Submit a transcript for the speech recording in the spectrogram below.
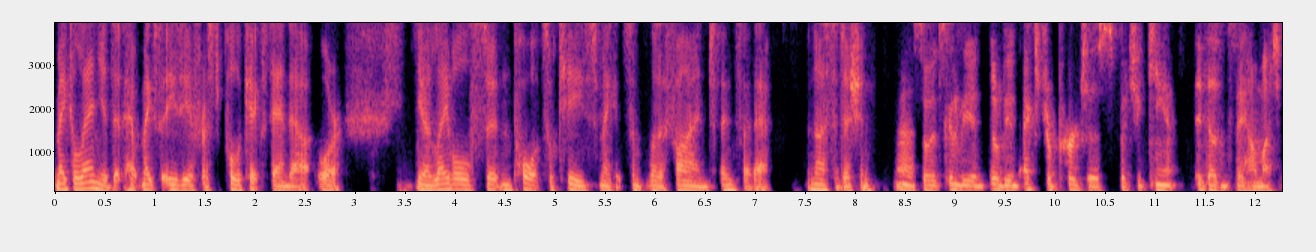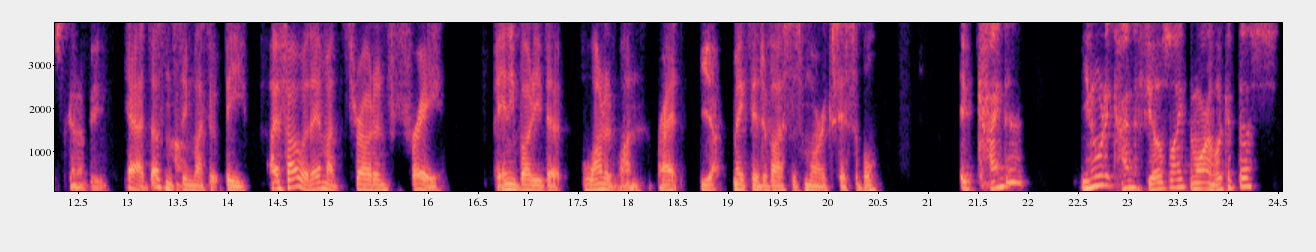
make a lanyard that help, makes it easier for us to pull the kickstand out or, you know, label certain ports or keys to make it simpler to find, things like that. Nice addition. Uh, so it's going to be, a, it'll be an extra purchase, but you can't, it doesn't say how much it's going to be. Yeah. It doesn't huh. seem like it would be, if I were them, I'd throw it in for free for anybody that wanted one, right? Yeah. Make their devices more accessible. It kind of, you know what it kind of feels like the more I look at this?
